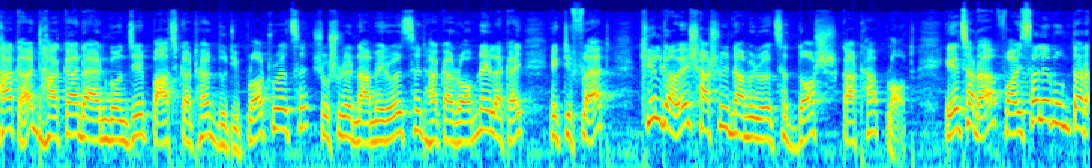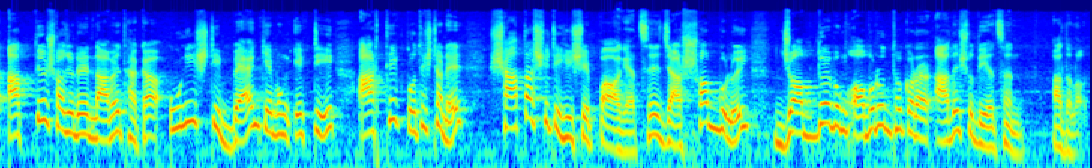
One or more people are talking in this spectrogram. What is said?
থাকা ঢাকা, নারায়ণগঞ্জে পাঁচ কাঠার দুটি প্লট রয়েছে। শ্বশুরের নামে রয়েছে ঢাকার রমনা এলাকায় একটি ফ্ল্যাট খিলগাঁওয়ে শাশুড়ির নামে রয়েছে দশ কাঠা প্লট এছাড়া ফয়সাল এবং তার আত্মীয় স্বজনের নামে থাকা উনিশটি ব্যাংক এবং একটি আর্থিক প্রতিষ্ঠানের সাতাশিটি হিসেব পাওয়া গেছে যার সবগুলোই জব্দ এবং অবরুদ্ধ করার আদেশও দিয়েছেন আদালত।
